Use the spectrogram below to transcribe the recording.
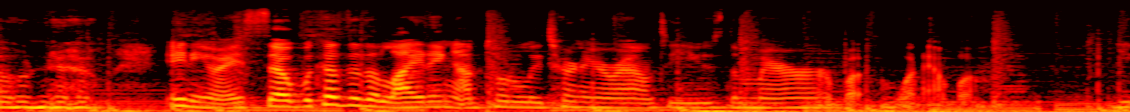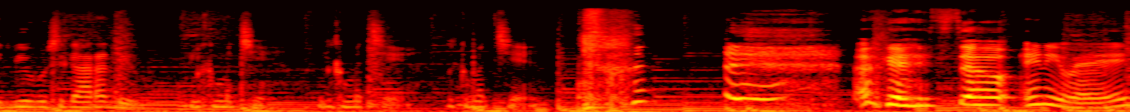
Oh no. Anyway, so because of the lighting, I'm totally turning around to use the mirror, but whatever. You do what you gotta do. Look at my chin. Look at my chin. Look at my chin. okay, so anyway,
